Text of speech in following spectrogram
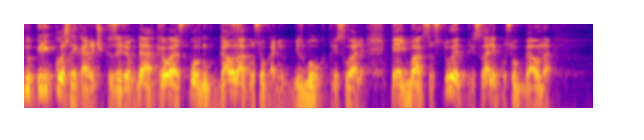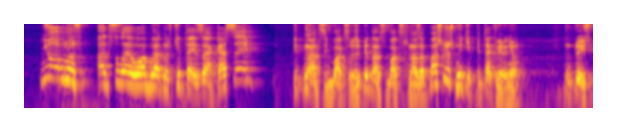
ну, перекошенный, короче, козырек, да, открываю спор, ну, говна кусок, они бейсболку прислали. 5 баксов стоит, прислали кусок говна. Не вопрос, отсылаю его обратно в Китай за косарь, 15 баксов, за 15 баксов назад пошлешь, мы тебе пятак вернем. Ну, то есть,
